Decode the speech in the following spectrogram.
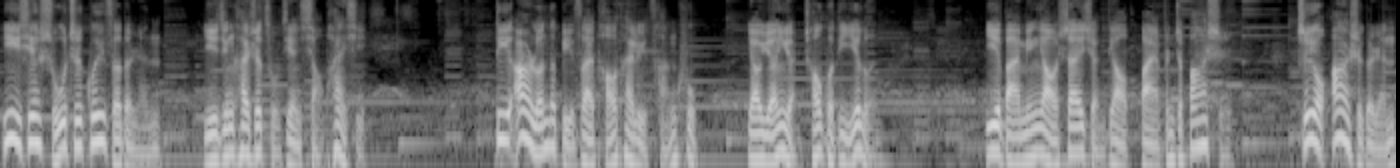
一些熟知规则的人已经开始组建小派系。第二轮的比赛淘汰率残酷，要远远超过第一轮。一百名要筛选掉百分之八十，只有二十个人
